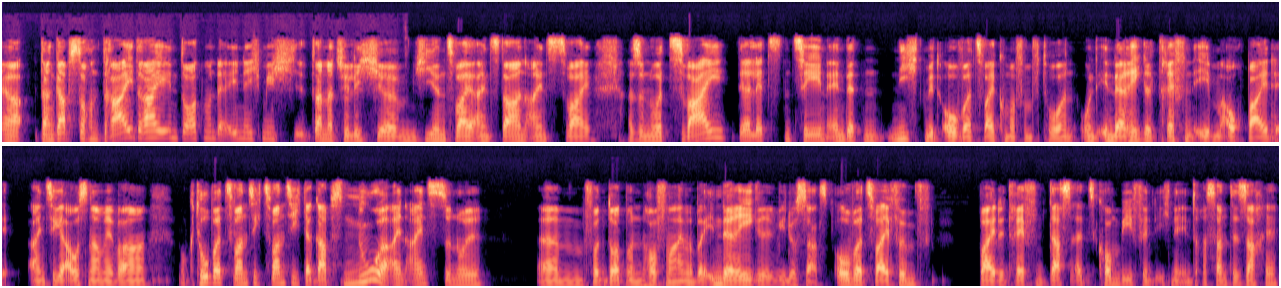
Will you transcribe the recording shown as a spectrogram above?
ja, dann gab es doch ein 3-3 in Dortmund, erinnere ich mich. Dann natürlich ähm, hier ein 2-1, da ein 1-2. Also nur zwei der letzten zehn endeten nicht mit over 2,5 Toren. Und in der Regel treffen eben auch beide. Einzige Ausnahme war Oktober 2020, da gab es nur ein 1 zu 0 ähm, von Dortmund und Hoffenheim. Aber in der Regel, wie du sagst, over 2,5 beide treffen. Das als Kombi finde ich eine interessante Sache.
